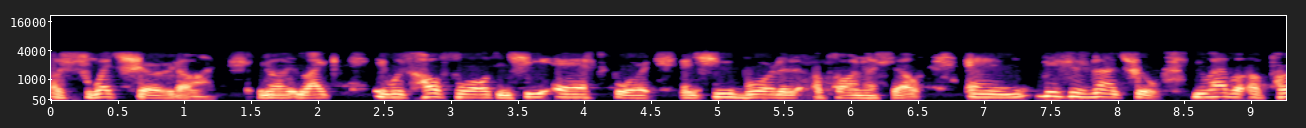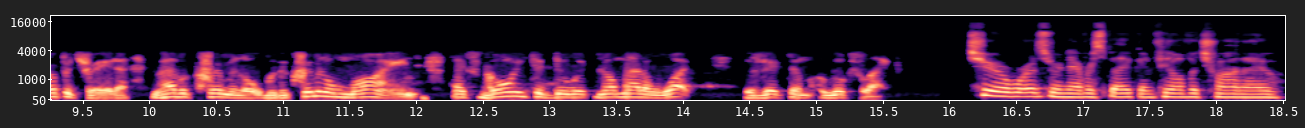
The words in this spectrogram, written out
a sweatshirt on. You know, like it was her fault and she asked for it and she brought it upon herself. And this is not true. You have a, a perpetrator, you have a criminal with a criminal mind that's going to do it no matter what the victim looks like. Truer words were never spoken, Phil Vetrano.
